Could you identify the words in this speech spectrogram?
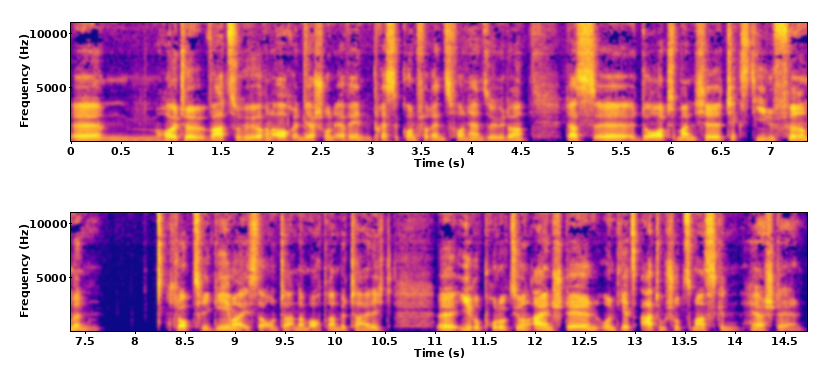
Ähm, heute war zu hören, auch in der schon erwähnten Pressekonferenz von Herrn Söder, dass äh, dort manche Textilfirmen ich glaube Trigema ist da unter anderem auch dran beteiligt, äh, ihre Produktion einstellen und jetzt Atemschutzmasken herstellen.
